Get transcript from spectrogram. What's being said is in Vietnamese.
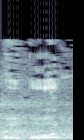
14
